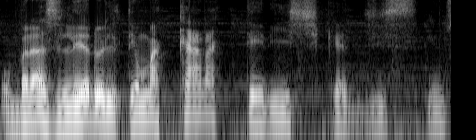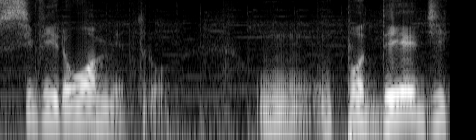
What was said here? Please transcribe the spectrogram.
O brasileiro ele tem uma característica de um civirômetro, um, um poder de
